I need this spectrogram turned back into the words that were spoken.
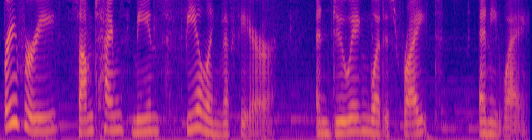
Bravery sometimes means feeling the fear and doing what is right anyway.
